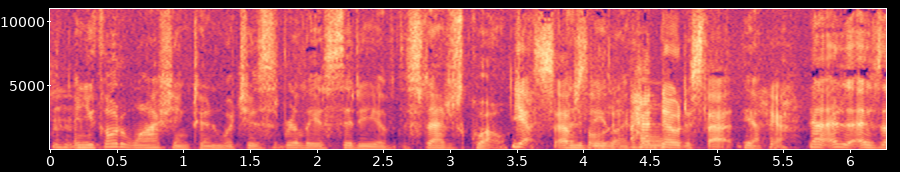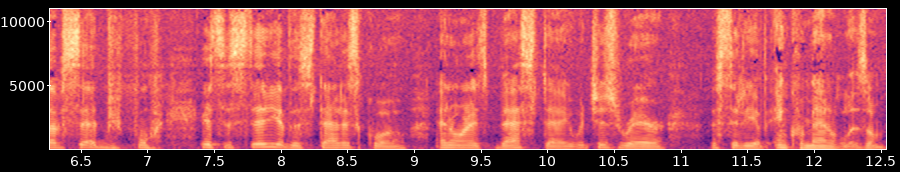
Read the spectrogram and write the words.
Mm-hmm. And you go to Washington, which is really a city of the status quo. Yes, And it'd be absolutely. like, I had oh, noticed that. Yeah. Yeah. Now, as, as I've said before, it's a city of the status quo, and on its best day, which is rare, the city of incrementalism.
